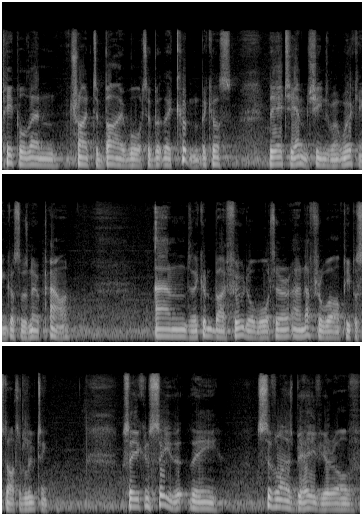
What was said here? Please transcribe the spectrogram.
People then tried to buy water, but they couldn't because the ATM machines weren't working because there was no power and they couldn't buy food or water, and after a while, people started looting. So you can see that the civilized behavior of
